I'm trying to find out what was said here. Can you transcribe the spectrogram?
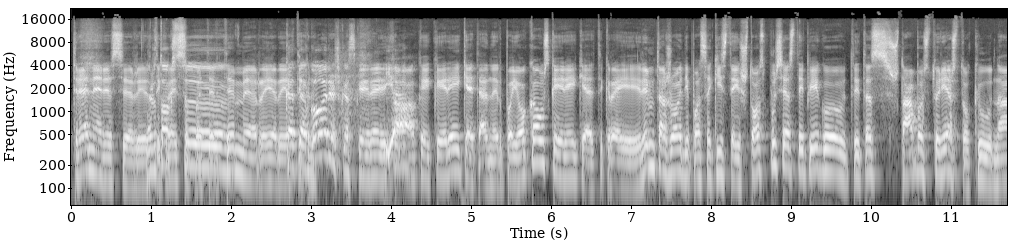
treneris ir, ir, ir tikrai su patirtim. Ir, ir, ir kategoriškas, tikrai, kai reikia. Jo, kai, kai reikia ten ir pajokaus, kai reikia tikrai rimtą žodį pasakys, tai iš tos pusės, taip jeigu tai tas štabas turės tokių, na,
